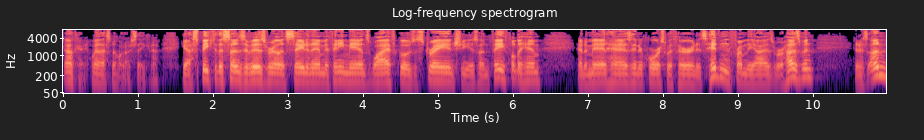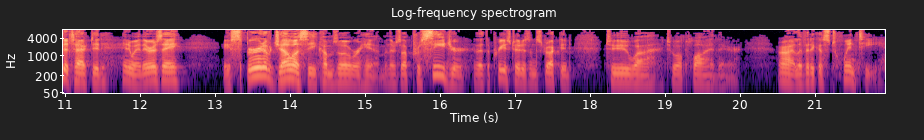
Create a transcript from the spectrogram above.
okay, well, that's not what I was thinking of. Yeah, speak to the sons of Israel and say to them, If any man's wife goes astray and she is unfaithful to him, and a man has intercourse with her and is hidden from the eyes of her husband, and is undetected. Anyway, there is a, a spirit of jealousy comes over him, and there's a procedure that the priesthood is instructed to, uh, to apply there. All right, Leviticus 20.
